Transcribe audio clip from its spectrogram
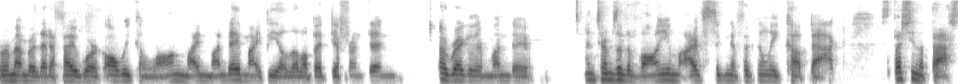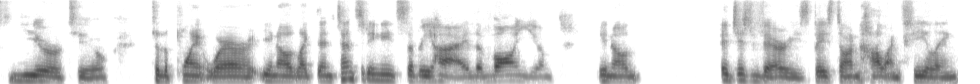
remember that if I work all week long, my Monday might be a little bit different than a regular Monday. In terms of the volume, I've significantly cut back, especially in the past year or two, to the point where, you know, like the intensity needs to be high, the volume, you know, it just varies based on how I'm feeling.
